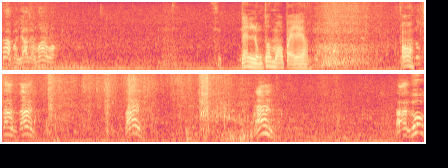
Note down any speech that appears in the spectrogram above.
đi ngồi tan lúc Ôi, trời ơi, Ê, tôi ta phải giá được mai không? นั่นลุงต้อมเอาไปแล้วอ๋อลูกตั้งตั้งตั้งตั้งตั้งลูก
